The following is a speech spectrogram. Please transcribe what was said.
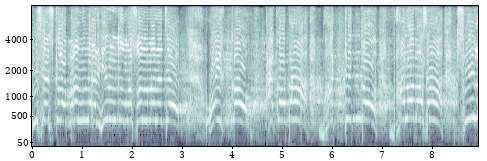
বিশেষ করে বাংলার হিন্দু মুসলমানের যে ঐক্য একতা ভ্রাতৃত্ব ভালোবাসা ছিল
